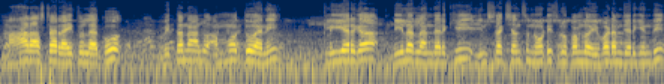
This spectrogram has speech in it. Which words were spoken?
మహారాష్ట్ర రైతులకు విత్తనాలు అమ్మొద్దు అని క్లియర్గా డీలర్లందరికీ ఇన్స్ట్రక్షన్స్ నోటీస్ రూపంలో ఇవ్వడం జరిగింది.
